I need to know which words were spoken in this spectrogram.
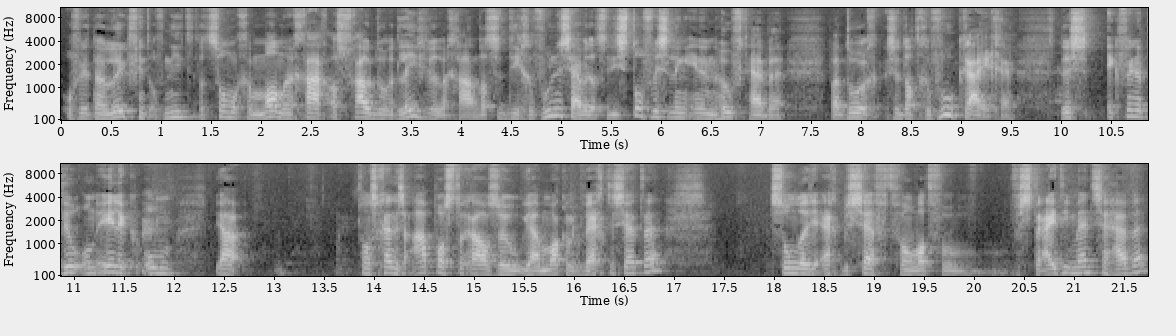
Of je het nou leuk vindt of niet, dat sommige mannen graag als vrouw door het leven willen gaan. Dat ze die gevoelens hebben, dat ze die stofwisseling in hun hoofd hebben, waardoor ze dat gevoel krijgen. Dus ik vind het heel oneerlijk om ja, transgenders apastoraal zo ja, makkelijk weg te zetten. Zonder dat je echt beseft van wat voor strijd die mensen hebben.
